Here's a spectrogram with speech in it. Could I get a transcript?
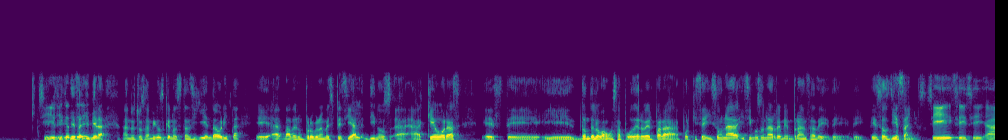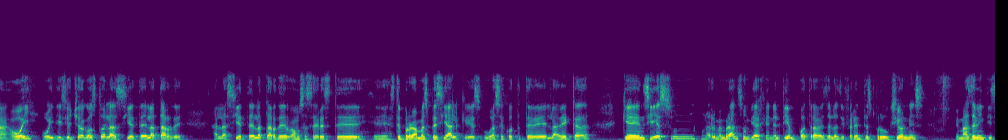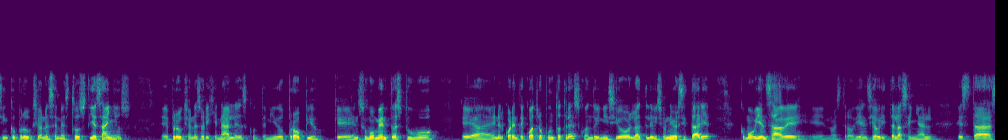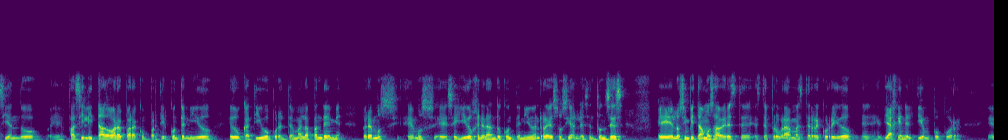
Sí, fíjate. Mira, a nuestros amigos que nos están siguiendo ahorita, eh, va a haber un programa especial. Dinos a, qué horas, este, y dónde lo vamos a poder ver para, porque se hizo una, hicimos una remembranza de, de, de, esos 10 años. Sí, sí, sí. Ah, hoy, hoy 18 de agosto a las 7 de la tarde. A las 7 de la tarde vamos a hacer este, eh, este programa especial que es UACJ TV La Década, que en sí es una remembranza, un viaje en el tiempo a través de las diferentes producciones más de 25 producciones en estos 10 años, eh, producciones originales, contenido propio, que en su momento estuvo eh, en el 44.3 cuando inició la televisión universitaria. Como bien sabe nuestra audiencia, ahorita la señal está siendo eh, facilitadora para compartir contenido educativo por el tema de la pandemia, pero hemos, hemos seguido generando contenido en redes sociales. Entonces, eh, los invitamos a ver este, este programa, este recorrido, eh, viaje en el tiempo por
